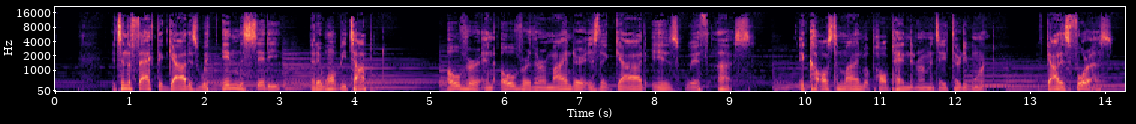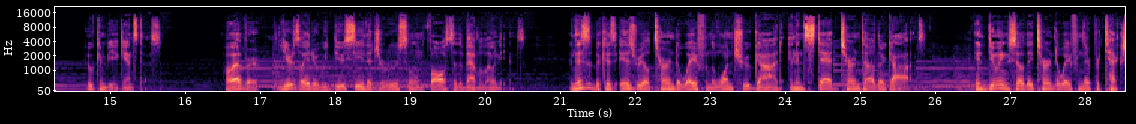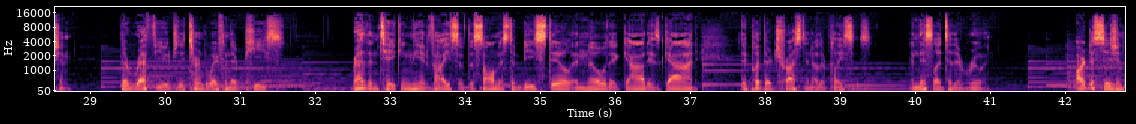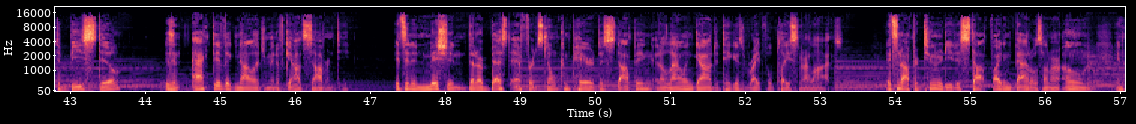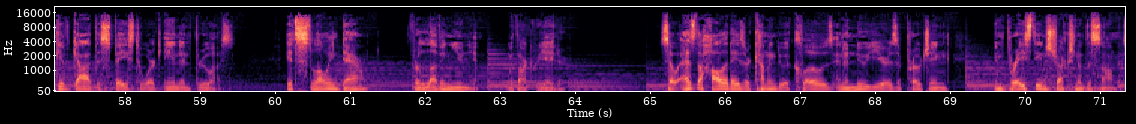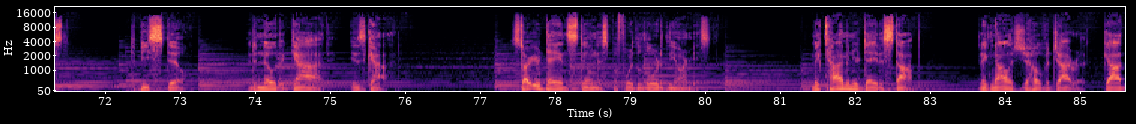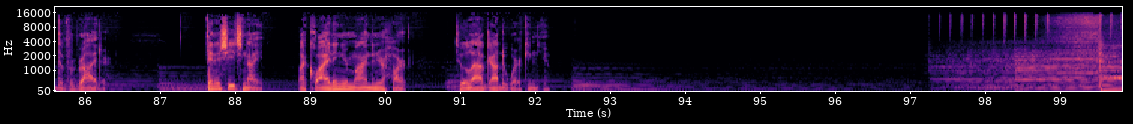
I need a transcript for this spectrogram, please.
It's in the fact that God is within the city that it won't be toppled. Over and over, the reminder is that God is with us. It calls to mind what Paul penned in Romans 8:31. If God is for us, who can be against us? However, years later, we do see that Jerusalem falls to the Babylonians. And this is because Israel turned away from the one true God and instead turned to other gods. In doing so, they turned away from their protection, their refuge, they turned away from their peace. Rather than taking the advice of the psalmist to be still and know that God is God, they put their trust in other places. And this led to their ruin. Our decision to be still is an active acknowledgement of God's sovereignty. It's an admission that our best efforts don't compare to stopping and allowing God to take his rightful place in our lives. It's an opportunity to stop fighting battles on our own and give God the space to work in and through us. It's slowing down for loving union with our Creator. So, as the holidays are coming to a close and a new year is approaching, embrace the instruction of the psalmist to be still and to know that God is God. Start your day in stillness before the Lord of the armies. Make time in your day to stop and acknowledge Jehovah Jireh, God the provider. Finish each night by quieting your mind and your heart to allow God to work in you.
